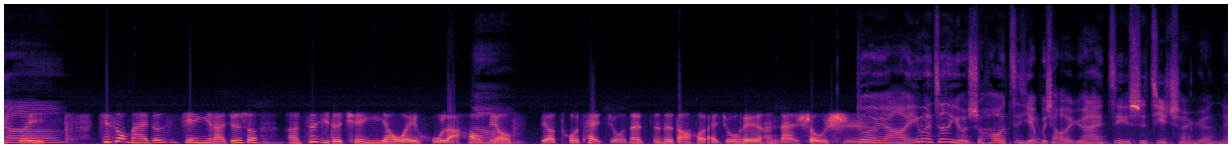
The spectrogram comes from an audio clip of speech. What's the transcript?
呀、啊，所以。其实我们还都是建议啦，就是说，呃，自己的权益要维护啦，哈、嗯，不要不要拖太久，那真的到后来就会很难收拾。对呀、啊，因为真的有时候自己也不晓得，原来自己是继承人呢。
